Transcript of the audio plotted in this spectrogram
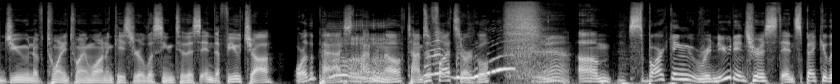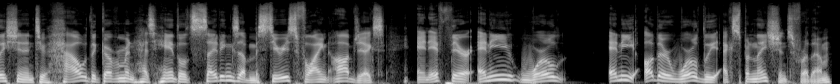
June of 2021. In case you're listening to this in the future or the past, I don't know. Time's a flat circle. Yeah. Um, sparking renewed interest and speculation into how the government has handled sightings of mysterious flying objects and if there are any world any other worldly explanations for them.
